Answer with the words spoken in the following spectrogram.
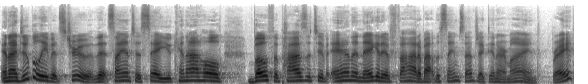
And I do believe it's true that scientists say you cannot hold both a positive and a negative thought about the same subject in our mind, right?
